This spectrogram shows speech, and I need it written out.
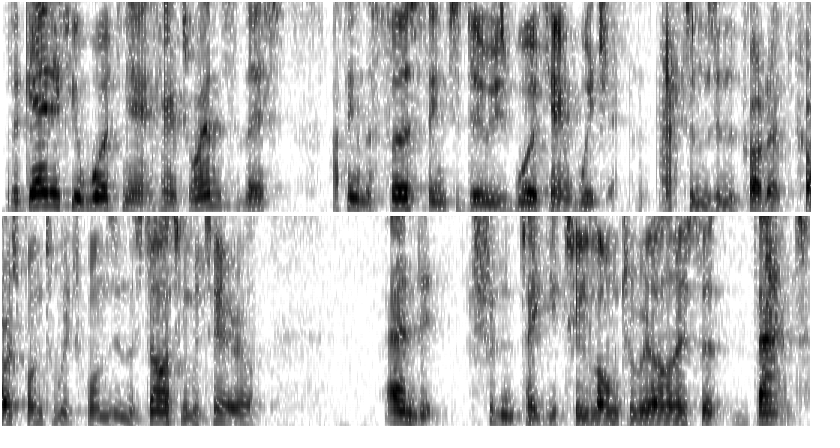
But again, if you're working out how to answer this, I think the first thing to do is work out which atoms in the product correspond to which ones in the starting material. And it shouldn't take you too long to realise that that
